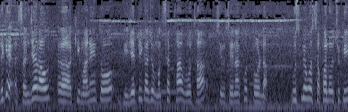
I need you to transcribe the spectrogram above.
देखिए, संजय राउत की माने तो बीजेपी का जो मकसद था, वो था शिवसेना को तोड़ना। उसमें वो सफल हो चुकी।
